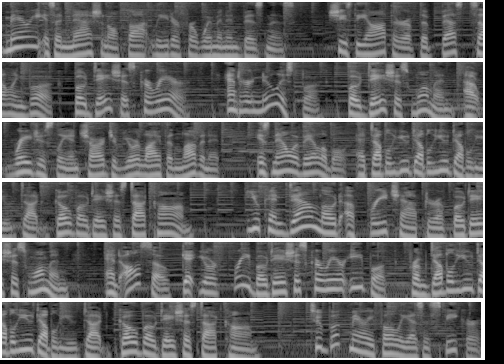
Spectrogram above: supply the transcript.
Mary is a national thought leader for women in business. She's the author of the best selling book, Bodacious Career, and her newest book, Bodacious Woman Outrageously in Charge of Your Life and Loving It, is now available at www.gobodacious.com. You can download a free chapter of Bodacious Woman and also get your free Bodacious Career ebook from www.gobodacious.com. To book Mary Foley as a speaker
